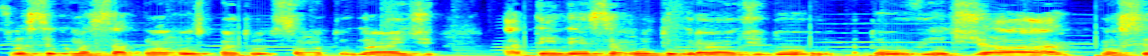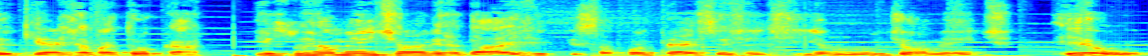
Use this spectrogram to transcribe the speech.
se você começar com uma música com uma introdução muito grande, a tendência é muito grande do, do ouvinte já, não sei o que é, já vai trocar. Isso realmente é uma verdade, isso acontece hoje em dia mundialmente. Eu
